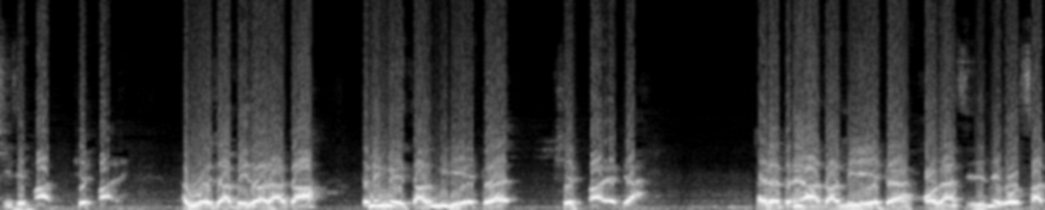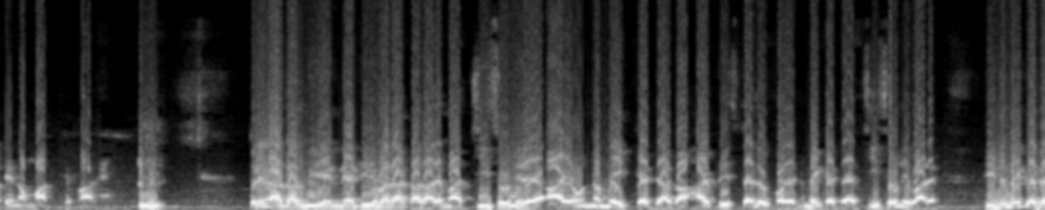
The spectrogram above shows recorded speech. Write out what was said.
ရှိစေမှာဖြစ်ပါတယ်အခုအကြပေးသွားတာကတနင်္ဂနွေသားသမီးတွေအတွက်ဖြစ်ပါတယ်ဗျာ အဲ့တော့တနင်္လာသားသမီးတွေအတွက်ဟောကန်စီစဉ်တွေကိုစတင်တော့မှာဖြစ်ပါတယ်တနင်္လာသားသမီးတွေနဲ့ဒီတစ်ပတ်တာကာလထဲမှာကြီးစိုးနေတဲ့အာယုံနမိတ်ကပြက hybrid step လို့ခေါ်တဲ့နမိတ်ကပြကြီးစိုးနေပါတယ်ဒီနမိတ်ကပြ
